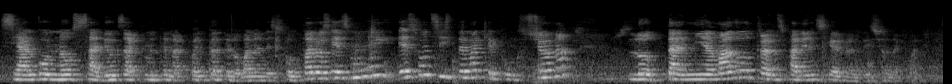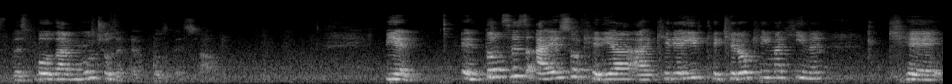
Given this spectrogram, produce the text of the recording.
si algo no salió exactamente en la cuenta te lo van a descontar, o sea, es, muy, es un sistema que funciona lo tan llamado transparencia y rendición de cuentas. Les puedo dar muchos ejemplos de eso ahora. Bien, entonces a eso quería, quería ir, que quiero que imaginen que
